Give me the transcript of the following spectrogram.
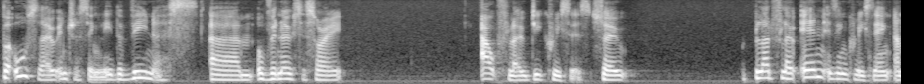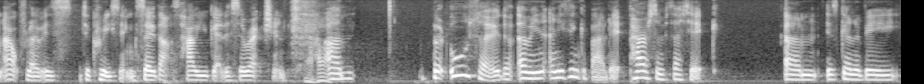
but also, interestingly, the venous, um, or venosa, sorry, outflow decreases. So blood flow in is increasing and outflow is decreasing. So that's how you get this erection. Uh-huh. Um, but also, the, I mean, and you think about it, parasympathetic um, is going to be.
